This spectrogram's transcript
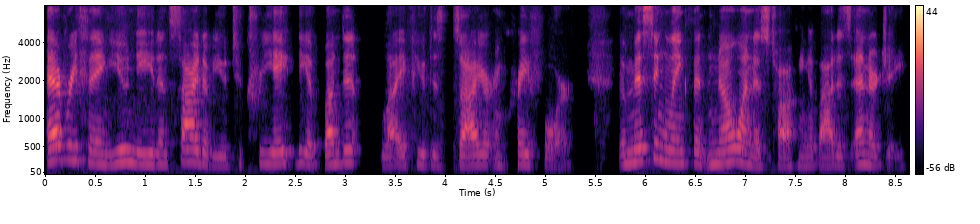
everything you need inside of you to create the abundant life you desire and crave for. The missing link that no one is talking about is energy,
